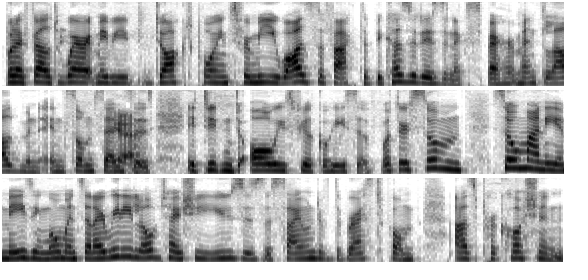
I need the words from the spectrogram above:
But I felt where it maybe docked points for me was the fact that because it is an experimental album in, in some senses, it didn't always feel cohesive. But there's some so many amazing moments, and I really loved how she uses the sound of the breast pump as percussion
